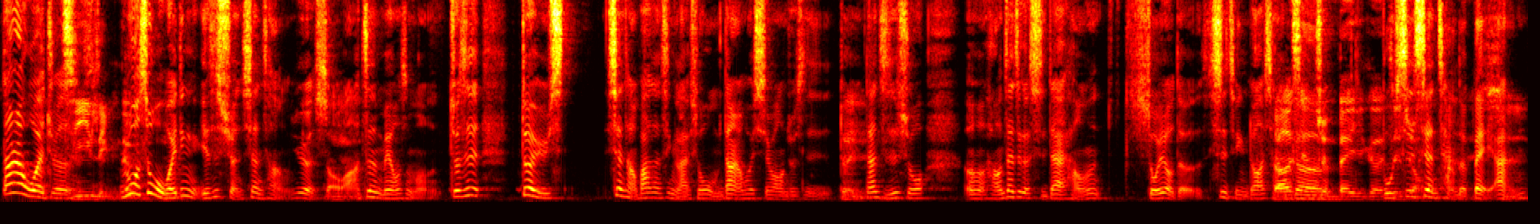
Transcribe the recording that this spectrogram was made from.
当然，我也觉得机灵如果是我，我一定也是选现场乐手啊，这没有什么，就是对于。现场发生性来说，我们当然会希望就是对，嗯但只是说，嗯、好像在这个时代，好像所有的事情都要都要先想一个准备一个不是现场的备案是，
